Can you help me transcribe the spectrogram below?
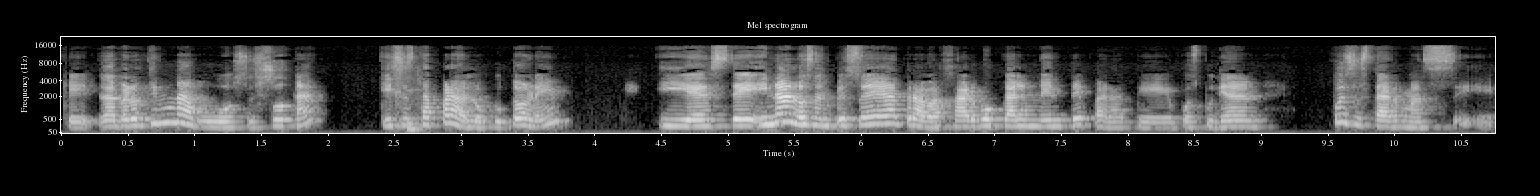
que la verdad tiene una voz sota, que dice está para locutor, ¿eh? Y este, y nada, los empecé a trabajar vocalmente para que pues pudieran pues estar más, eh,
